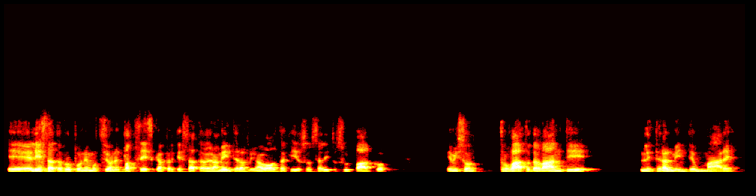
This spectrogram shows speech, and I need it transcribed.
E lì è stata proprio un'emozione pazzesca perché è stata veramente la prima volta che io sono salito sul palco e mi sono trovato davanti letteralmente un mare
